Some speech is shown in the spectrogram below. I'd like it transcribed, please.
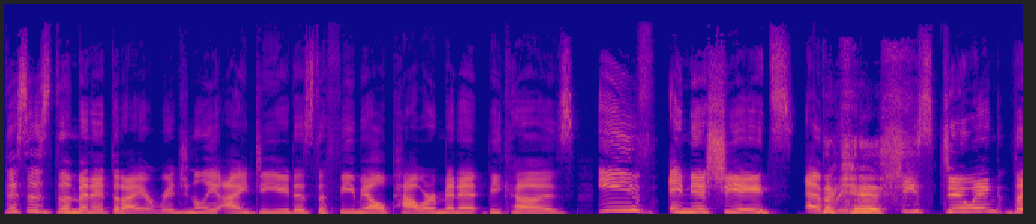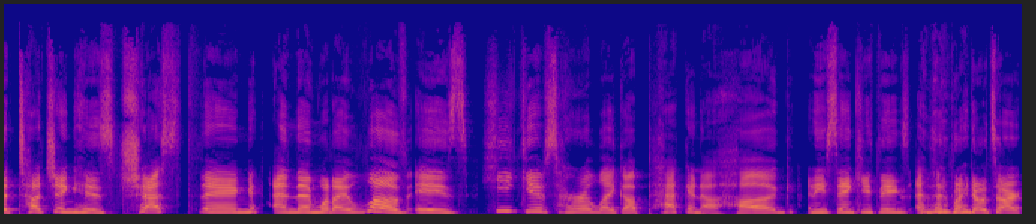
This is the minute that I originally ID'd as the female power minute because Eve initiates everything. The kiss. She's doing the touching his chest thing. And then what I love is he gives her like a peck and a hug and he's saying cute things. And then my notes are,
